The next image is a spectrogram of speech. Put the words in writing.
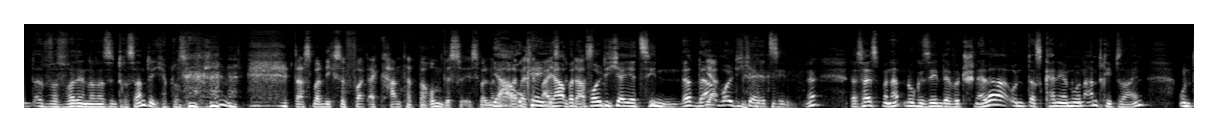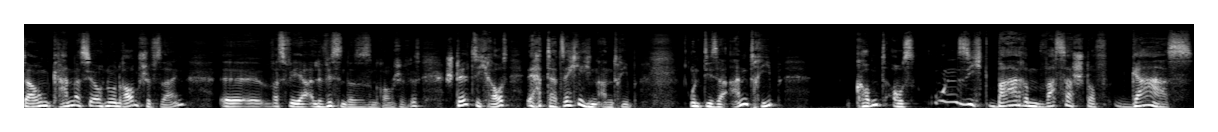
was war denn dann das Interessante? Ich habe das nicht verstanden. Dass man nicht sofort erkannt hat, warum das so ist. Weil ja, okay, ja, aber da wollte ich ja jetzt hin. Da, da ja. wollte ich ja jetzt hin. Ne? Das heißt, man hat nur gesehen, der wird schneller und das kann ja nur ein Antrieb sein. Und darum kann das ja auch nur ein Raumschiff sein, äh, was wir ja alle wissen, dass es ein Raumschiff ist. Stellt sich raus, er hat tatsächlich einen Antrieb. Und dieser Antrieb kommt aus unsichtbarem Wasserstoffgas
